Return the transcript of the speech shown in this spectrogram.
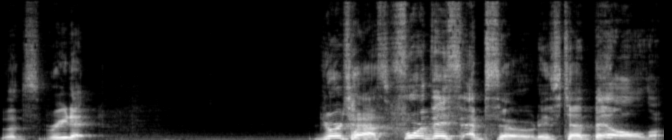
Let's read it. Your task for this episode is to build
